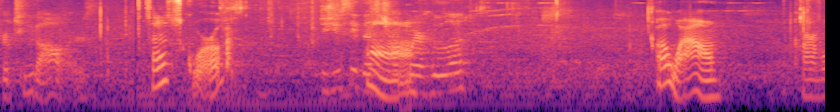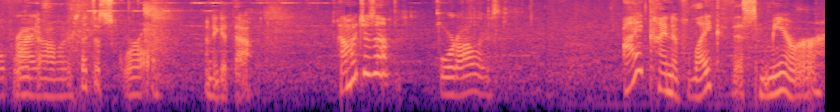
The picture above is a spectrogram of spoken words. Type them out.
for two dollars. Is that a squirrel? Did you see this Aw. chalkware hula? Oh, wow. Carnival Four prize. dollars. That's a squirrel. I'm gonna get that. How much is that? Four dollars. I kind of like this mirror.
